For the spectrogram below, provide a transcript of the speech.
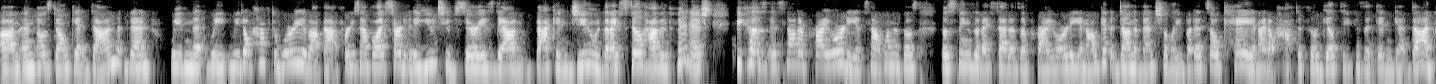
um, and those don't get done, then we we we don't have to worry about that. For example, I started a YouTube series down back in June that I still haven't finished because it's not a priority. It's not one of those those things that I set as a priority, and I'll get it done eventually. But it's okay, and I don't have to feel guilty because it didn't get done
